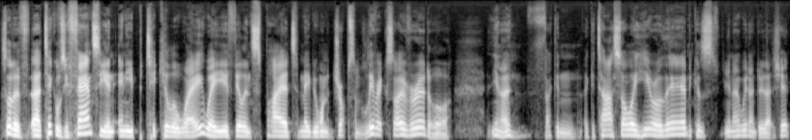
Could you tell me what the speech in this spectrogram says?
sort of uh, tickles your fancy in any particular way, where you feel inspired to maybe want to drop some lyrics over it, or you know, fucking a guitar solo here or there, because you know we don't do that shit.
